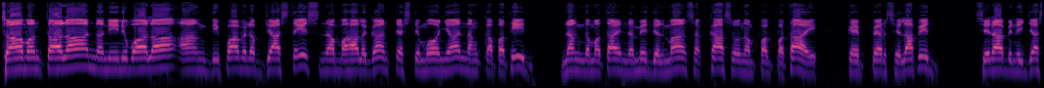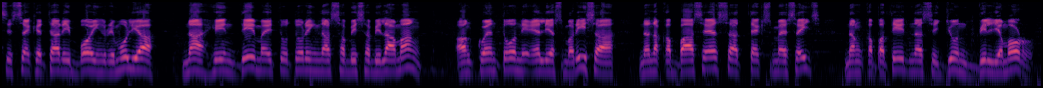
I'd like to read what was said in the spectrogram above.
Samantala, naniniwala ang Department of Justice na mahalaga ang testimonya ng kapatid ng namatay na middleman sa kaso ng pagpatay kay Percy Lapid. Sinabi ni Justice Secretary Boying Rimulya na hindi may tuturing na sabi-sabi lamang ang kwento ni Elias Marisa na nakabase sa text message ng kapatid na si June Villamor.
